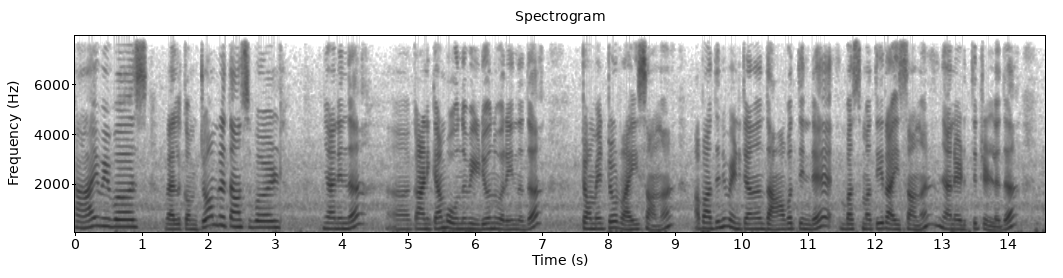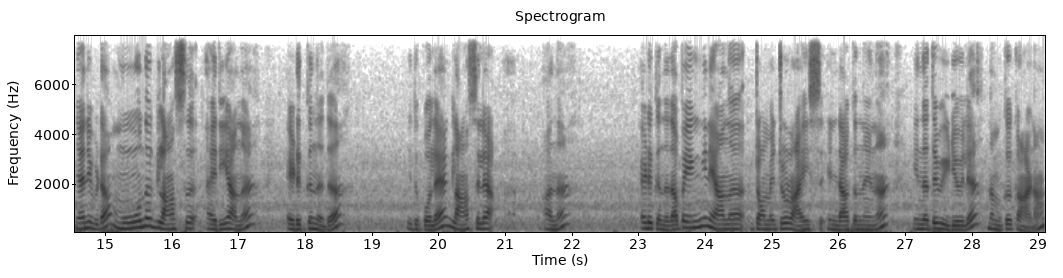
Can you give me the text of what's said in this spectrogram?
Hi viewers welcome to Amrita's world ഞാനിന്ന് കാണിക്കാൻ പോകുന്ന വീഡിയോ എന്ന് പറയുന്നത് ടൊമാറ്റോ റൈസാണ് അപ്പോൾ അതിന് വേണ്ടിയിട്ടാണ് ദാവത്തിന്റെ ബസ്മതി റൈസാണ് ഞാൻ എടുത്തിട്ടുള്ളത്. ഞാനിവിടെ മൂന്ന് ഗ്ലാസ് അരിയാണ് എടുക്കുന്നത്. ഇതുപോലെ ഗ്ലാസ്സിൽ ആണ് എടുക്കുന്നത്. അപ്പോൾ എങ്ങനെയാണ് ടൊമാറ്റോ റൈസ് ഉണ്ടാക്കുന്നതെന്ന് ഇന്നത്തെ വീഡിയോയിൽ നമുക്ക് കാണാം.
